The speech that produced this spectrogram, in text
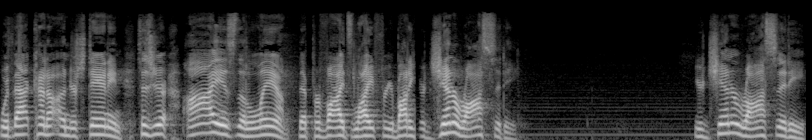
with that kind of understanding, says your eye is the lamp that provides light for your body, your generosity. Your generosity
